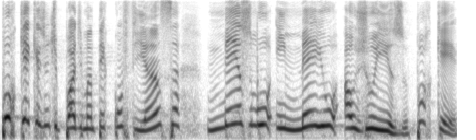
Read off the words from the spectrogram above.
Por que, que a gente pode manter confiança mesmo em meio ao juízo? Por quê?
